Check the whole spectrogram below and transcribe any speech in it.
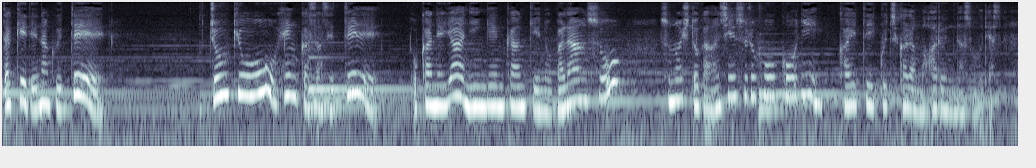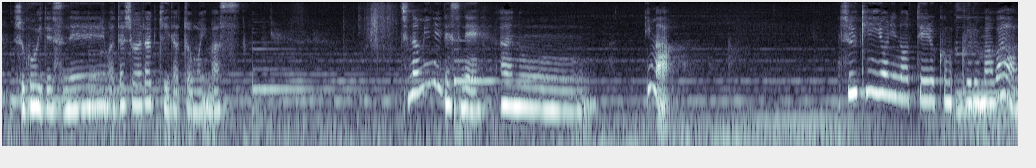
だけでなくて状況を変化させてお金や人間関係のバランスをその人が安心する方向に変えていく力もあるんだそうです。すごいですね。私はラッキーだと思います。ちなみにですねあのー、通勤用に乗っている車は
